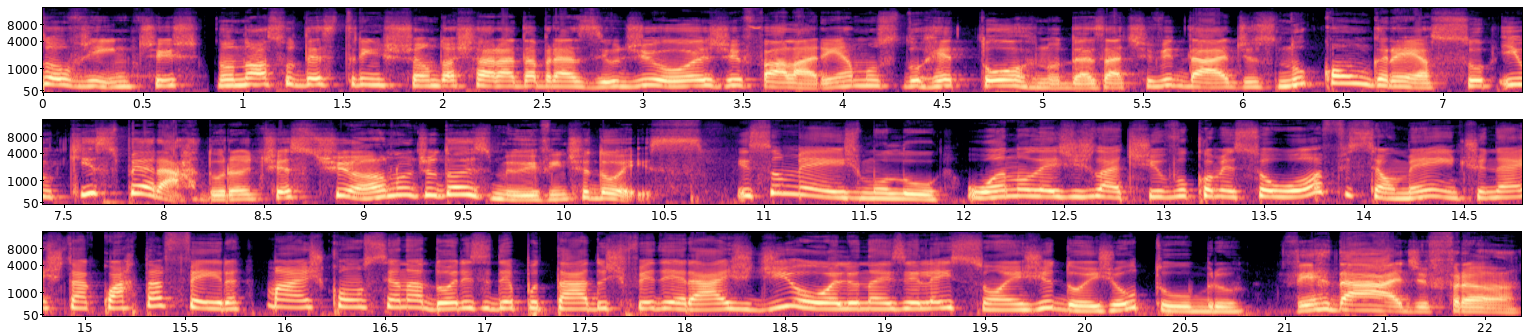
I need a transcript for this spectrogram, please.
ouvintes, no nosso Destrinchando a Charada Brasil de hoje falaremos do retorno das atividades no Congresso e o que esperar durante este ano de 2022. Isso mesmo, Lu. O ano legislativo começou oficialmente nesta quarta-feira, mas com senadores e deputados federais de olho nas eleições de 2 de outubro. Verdade, Fran.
